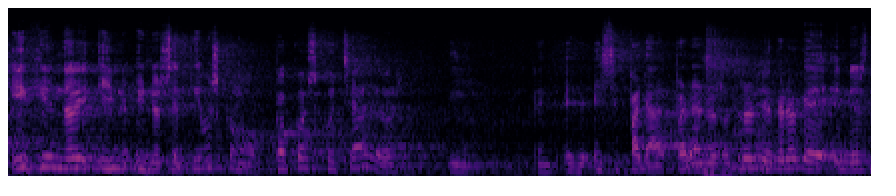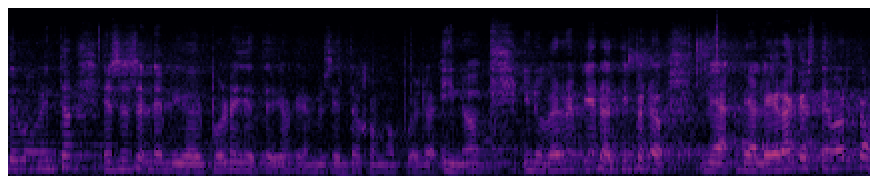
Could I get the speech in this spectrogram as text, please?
y, diciendo, y, y nos sentimos como poco escuchados. Y, es para, para, nosotros yo creo que en este momento ese es el enemigo del pueblo y yo te digo que me siento como pueblo. Y no, y no me refiero a ti però me, me alegra que estemos com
